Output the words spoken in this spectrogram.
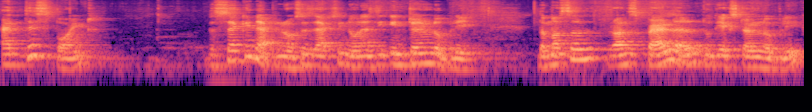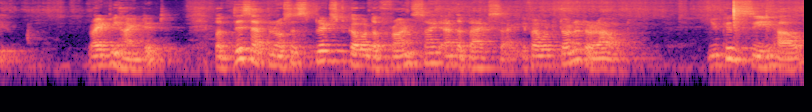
At this point, the second aponeurosis is actually known as the internal oblique. The muscle runs parallel to the external oblique, right behind it. But this aponeurosis splits to cover the front side and the back side. If I were to turn it around, you can see how,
